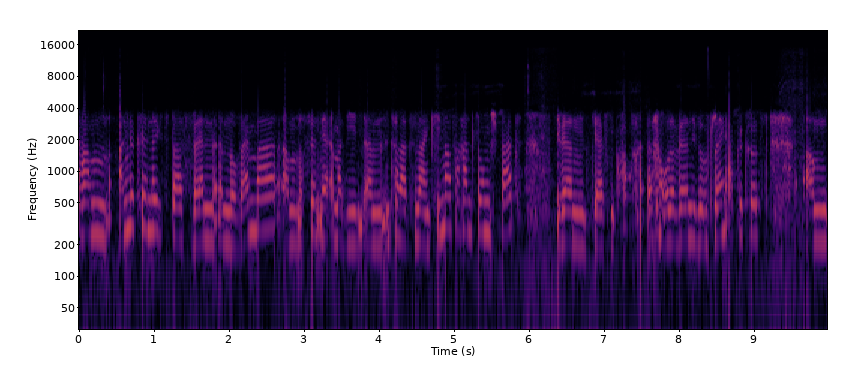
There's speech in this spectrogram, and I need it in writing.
Haben angekündigt, dass wenn im November, ähm, finden ja immer die ähm, internationalen Klimaverhandlungen statt, die werden, die heißen COP oder werden die so im Slang abgekürzt, ähm,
